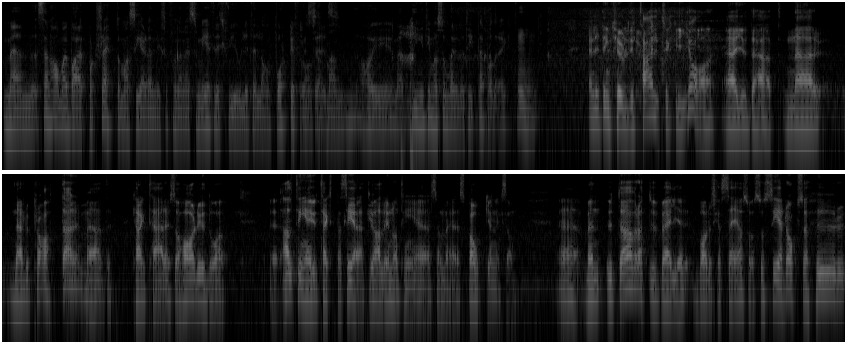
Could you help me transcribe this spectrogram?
Men sen har man ju bara ett porträtt och man ser den liksom från en symmetrisk view lite långt bort ifrån. Precis. Så att man har ju, det är ingenting man zoomar in och tittar på direkt. Mm. En liten kul detalj tycker jag är ju det att när, när du pratar med karaktärer så har du ju då eh, Allting är ju textbaserat, det är ju aldrig någonting eh, som är spoken liksom. Eh, men utöver att du väljer vad du ska säga och så, så ser du också hur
